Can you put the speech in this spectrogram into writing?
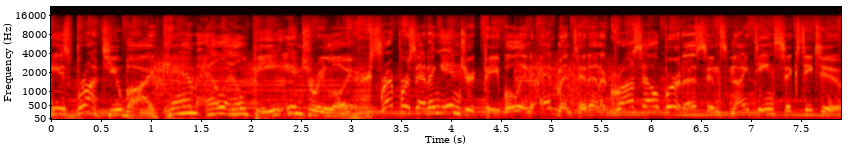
is brought to you by CAM LLP Injury Lawyers, representing injured people in Edmonton and across Alberta since 1962.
